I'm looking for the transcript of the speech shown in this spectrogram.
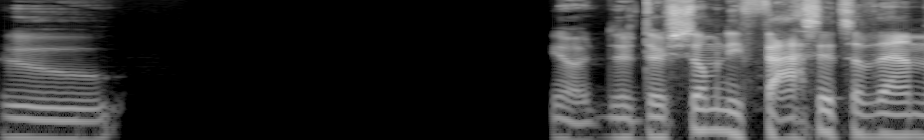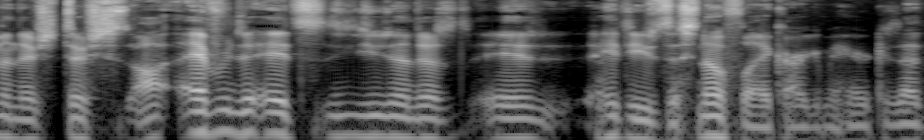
who you know there, there's so many facets of them and there's there's every it's you know there's it, I hate to use the snowflake argument here because that,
